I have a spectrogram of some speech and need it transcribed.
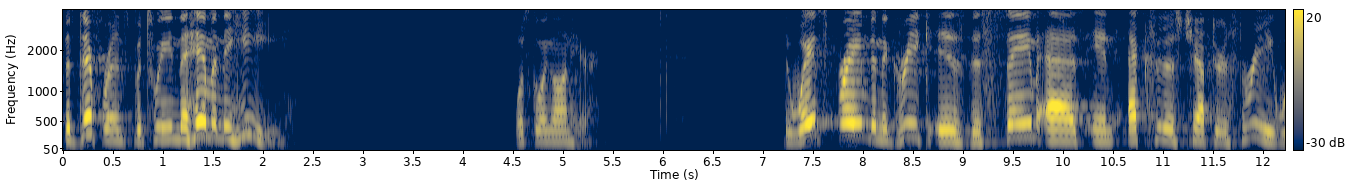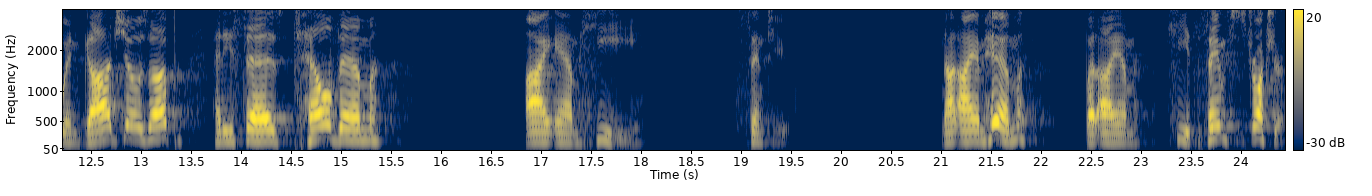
the difference between the him and the he. What's going on here? The way it's framed in the Greek is the same as in Exodus chapter 3 when God shows up and he says, Tell them I am he sent you. Not I am him, but I am he. It's the same structure.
